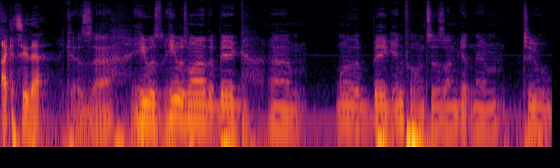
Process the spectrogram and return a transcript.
I could see that. because uh, he was he was one of the big um, one of the big influences on getting them to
